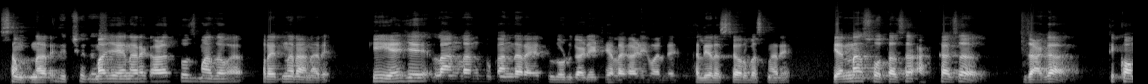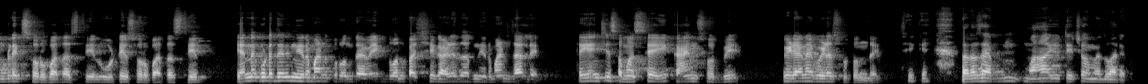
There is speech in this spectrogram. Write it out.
संपणार आहे. माझ्या येणाऱ्या काळात तोच माझा प्रयत्न राहणार आहे की हे जे लहान लहान दुकानदार आहेत लोटगाडी ठेला गाडीवाले खाली रस्त्यावर बसणारे यांना स्वतःचं हक्काचं जागा ती कॉम्प्लेक्स स्वरूपात असतील ओटे स्वरूपात असतील यांना कुठेतरी निर्माण करून द्यावे. एक दोन पाचशे गाडी जर निर्माण झाले तर यांची समस्या ही कायमस्वरूपी पिढ्याना पिढ्या सुटून जाईल. ठीक आहे. दादासाहेब महायुतीचे उमेदवार आहेत.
